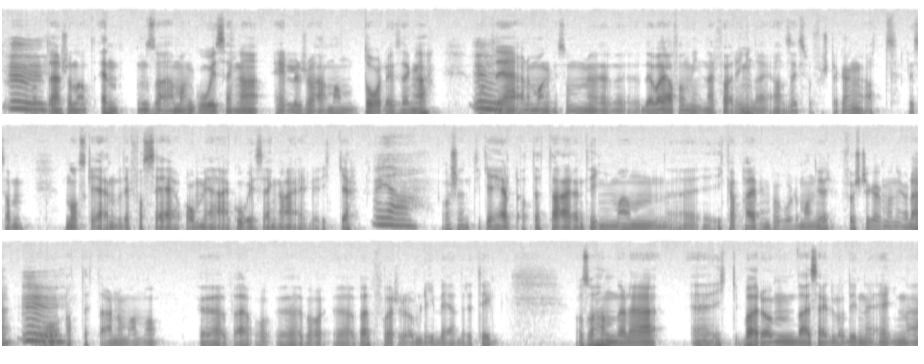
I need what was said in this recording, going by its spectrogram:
Mm. At det er sånn at enten så er man god i senga, eller så er man dårlig i senga. Og mm. det er det mange som eh, Det var iallfall min erfaring da jeg hadde sex for første gang. At liksom Nå skal jeg endelig få se om jeg er god i senga eller ikke. Og skjønte ikke helt at dette er en ting man uh, ikke har peiling på hvordan man gjør første gang man gjør det, mm. og at dette er noe man må øve og øve og øve for å bli bedre til. Og så handler det uh, ikke bare om deg selv og dine egne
